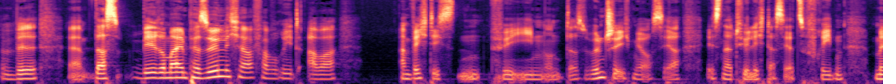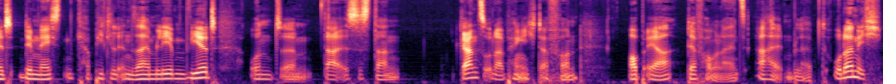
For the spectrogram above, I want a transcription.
will. Äh, das wäre mein persönlicher Favorit, aber am wichtigsten für ihn, und das wünsche ich mir auch sehr, ist natürlich, dass er zufrieden mit dem nächsten Kapitel in seinem Leben wird. Und ähm, da ist es dann ganz unabhängig davon, ob er der Formel 1 erhalten bleibt oder nicht.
